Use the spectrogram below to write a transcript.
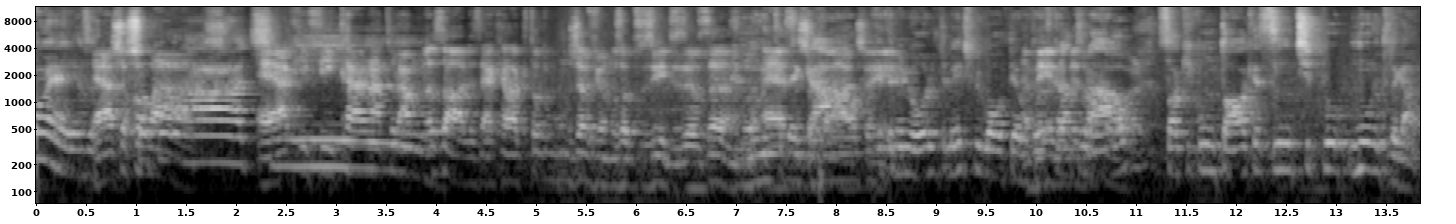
Qual é essa? É a chocolate. Chocolate. É a que fica natural nos meus olhos. É aquela que todo mundo já viu nos outros vídeos eu usando. É muito essa legal, porque aí. também meu olho também é tipo igual o teu, É então fica natural, só que com um toque assim, tipo, muito legal.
